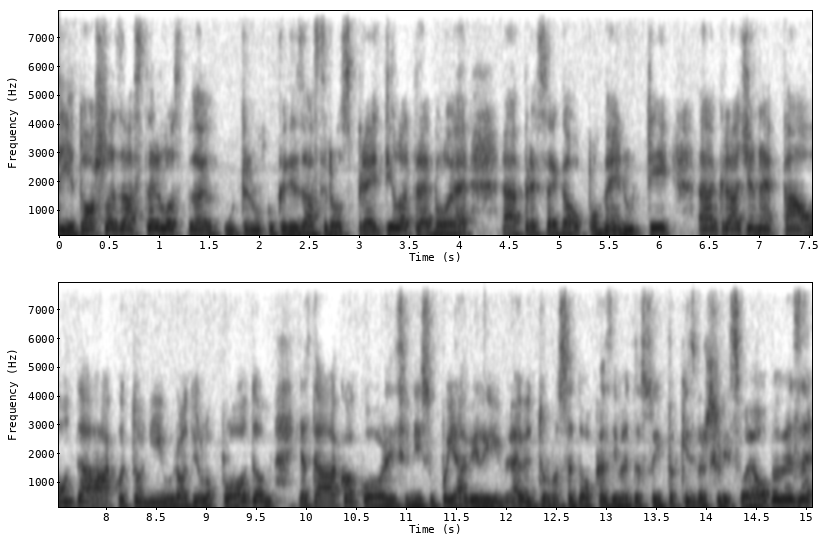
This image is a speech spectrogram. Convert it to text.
je došla zastarelost, e, u trenutku kad je zastarelost pretila, trebalo je e, pre svega opomenuti e, građane, pa onda ako to nije urodilo plodom, jel tako, ako oni se nisu pojavili eventualno sa dokazima da su ipak izvršili svoje obaveze,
